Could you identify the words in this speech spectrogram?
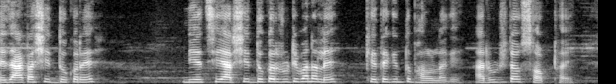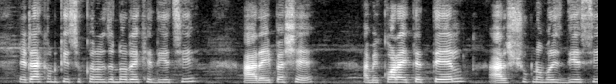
এই যে আটা সিদ্ধ করে নিয়েছি, আর সিদ্ধ করে রুটি বানালে খেতে কিন্তু ভালো লাগে, আর রুটিটাও সফট হয়। এটা এখন কিছুক্ষণের জন্য রেখে দিয়েছি, আর এই পাশে আমি কড়াইতে তেল আর শুকনো মরিচ দিয়েছি,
